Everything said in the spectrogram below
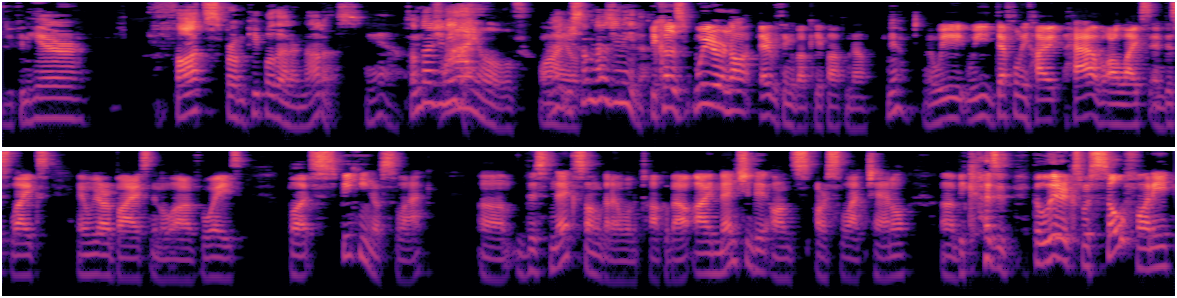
you can hear thoughts from people that are not us. Yeah. Sometimes you need that. Wild. Wild. Sometimes you need that. because we are not everything about K-pop now. Yeah. We we definitely hi- have our likes and dislikes, and we are biased in a lot of ways. But speaking of Slack, um, this next song that I want to talk about, I mentioned it on our Slack channel uh, because it, the lyrics were so funny.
